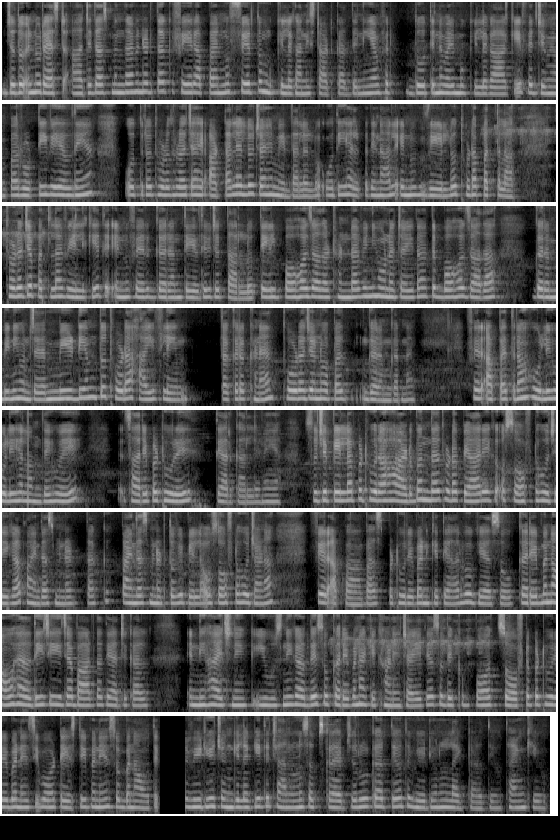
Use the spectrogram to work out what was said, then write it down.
ਜਦੋਂ ਇਹਨੂੰ ਰੈਸਟ ਆ ਜਾਏ 10-15 ਮਿੰਟ ਤੱਕ, ਫਿਰ ਆਪਾਂ ਇਹਨੂੰ ਫਿਰ ਤੋਂ ਮੁੱਕੀ ਲਗਾਉਣੀ ਸਟਾਰਟ ਕਰ ਦੇਣੀ ਹੈ। ਫਿਰ ਦੋ ਤਿੰਨ ਵਾਰੀ ਮੁੱਕੀ ਲਗਾ ਕੇ ਫਿਰ ਜਿਵੇਂ ਆਪਾਂ ਰੋਟੀ ਵੇਲਦੇ ਹਾਂ ਉਸ ਤਰ੍ਹਾਂ ਥੋੜਾ ਥੋੜਾ ਚਾਹੇ ਆਟਾ ਲੈ ਲਓ, ਚਾਹੇ ਮੈਦਾ ਲੈ ਲਓ, ਉਹਦੀ ਹੈਲਪ ਦੇ ਨਾਲ ਇਹਨੂੰ ਵੇਲ ਲਓ ਥੋੜਾ ਪਤਲਾ। ਥੋੜਾ ਜਿਹਾ ਪਤਲਾ ਵੇਲ ਕੇ ਤੇ ਇਹਨੂੰ ਫਿਰ ਗਰਮ ਤੇਲ ਦੇ ਵਿੱਚ ਤਲ ਲਓ। ਤੇਲ ਬਹੁਤ ਜ਼ਿਆਦਾ ਠੰਡਾ ਵੀ ਨਹੀਂ ਹੋਣਾ ਚਾਹੀਦਾ ਤੇ ਬਹੁਤ ਜ਼ਿਆਦਾ ਗਰਮ ਵੀ ਨਹੀਂ ਹੋਣਾ ਚਾਹੀਦਾ। ਮੀਡੀਅਮ ਤੋਂ ਥੋੜਾ ਹਾਈ ਫਲੇਮ ਤੱਕ ਰੱਖਣਾ ਹੈ। ਥੋੜਾ ਜਿਹਾ ਇਹਨੂੰ ਆਪਾਂ ਗਰਮ ਕਰਨਾ ਫਿਰ ਆਪਾਂ ਇਸ ਤਰ੍ਹਾਂ ਹੌਲੀ ਹੌਲੀ ਹਿਲਾਉਂਦੇ ਹੋਏ ਸਾਰੇ ਭਟੂਰੇ ਤਿਆਰ ਕਰ ਲੈਣੇ ਆ। ਸੋ ਜੇ ਪਹਿਲਾ ਭਟੂਰਾ ਹਾਰਡ ਬੰਦਾ ਥੋੜਾ ਪਿਆ ਰਹੇਗਾ ਉਹ ਸੌਫਟ ਹੋ ਜਾਏਗਾ 5-10 ਮਿੰਟ ਤੱਕ। 5-10 ਮਿੰਟ ਤੋਂ ਵੀ ਪਹਿਲਾਂ ਉਹ ਸੌਫਟ ਹੋ ਜਾਣਾ। ਫਿਰ ਆਪਾਂ ਬਸ ਭਟੂਰੇ ਬਣ ਕੇ ਤਿਆਰ ਹੋ ਗਿਆ ਸੋ ਘਰੇ ਬਣਾਓ ਹੈਲਦੀ ਚੀਜ਼ ਹੈ ਬਾਹਰ ਦਾ ਤੇ ਅੱਜ ਕੱਲ੍ਹ ਇੰਨੀ ਹਾਈਜੀਨਿਕ ਯੂਜ਼ ਨਹੀਂ ਕਰਦੇ, ਸੋ ਘਰੇ ਬਣਾ ਕੇ ਖਾਣੇ ਚਾਹੀਦੇ ਆ। ਸੋ ਦੇਖੋ, ਬਹੁਤ ਸੌਫਟ ਭਟੂਰੇ ਬਣੇ ਸੀ, ਬਹੁਤ ਟੇਸਟੀ ਬਣੇ, ਸੋ ਬਣਾਓ ਤੇ ਵੀਡੀਓ ਚੰਗੀ ਲੱਗੀ ਤੇ ਚੈਨਲ ਨੂੰ ਸਬਸਕ੍ਰਾਈਬ ਜ਼ਰੂਰ ਕਰ ਦਿਓ ਤੇ ਵੀਡੀਓ ਨੂੰ ਲਾਈਕ ਕਰ ਦਿਓ। Thank you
